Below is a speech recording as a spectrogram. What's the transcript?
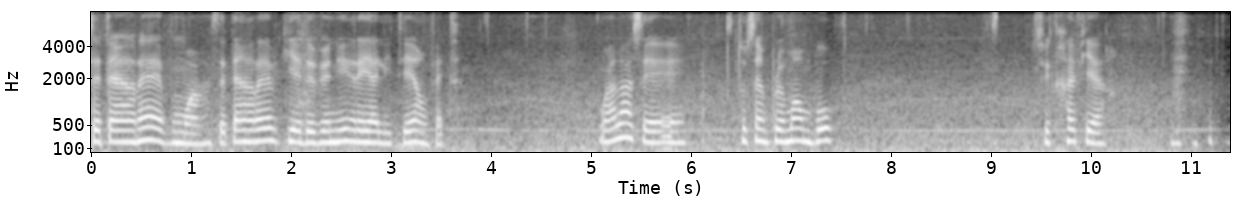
C'était un rêve, moi. C'était un rêve qui est devenu réalité, en fait. Voilà, c'est tout simplement beau. Je suis très fière.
